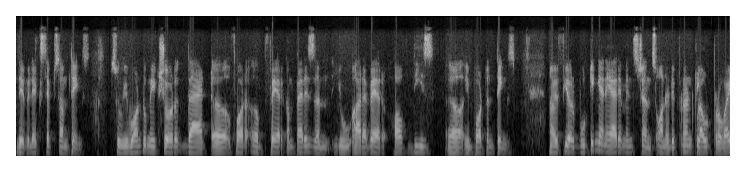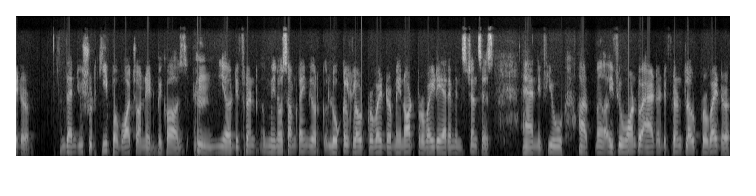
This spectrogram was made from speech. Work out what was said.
they will accept some things. So we want to make sure that uh, for a fair comparison, you are aware of these uh, important things. Now, if you're booting an ARM instance on a different cloud provider, then you should keep a watch on it because your different you know sometimes your local cloud provider may not provide arm instances. And if you are uh, if you want to add a different cloud provider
